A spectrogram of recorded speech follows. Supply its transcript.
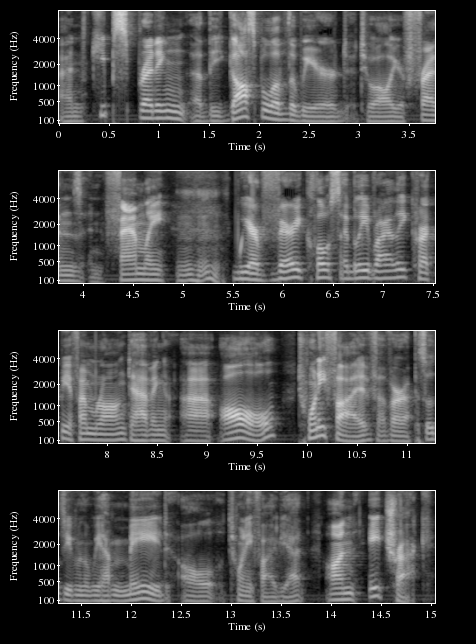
and keep spreading uh, the gospel of the weird to all your friends and family. We are very close, I believe, Riley. Correct me if I'm wrong, to having uh, all 25 of our episodes, even though we haven't made all 25 yet, on 8 track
